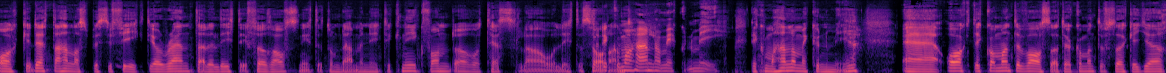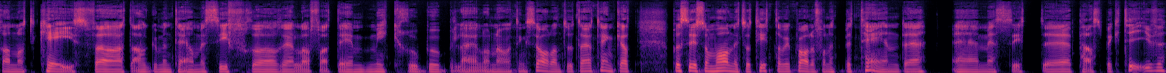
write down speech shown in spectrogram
och detta handlar specifikt, jag rantade lite i förra avsnittet om det här med ny teknikfonder och Tesla och lite sådant. Så det kommer att handla om ekonomi? Det kommer att handla om ekonomi. Ja. Eh, och det kommer inte vara så att jag kommer inte försöka göra något case för att argumentera med siffror eller för att det är en mikrobubbla eller någonting sådant, utan jag tänker att precis som vanligt så tittar vi på det från ett beteende mässigt eh, perspektiv.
